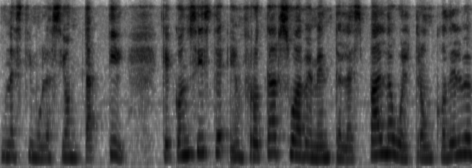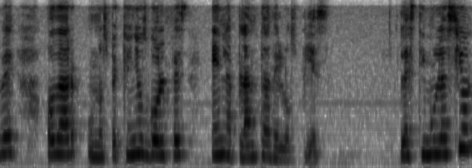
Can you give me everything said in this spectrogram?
una estimulación táctil, que consiste en frotar suavemente la espalda o el tronco del bebé o dar unos pequeños golpes en la planta de los pies. La estimulación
